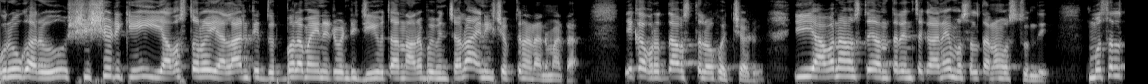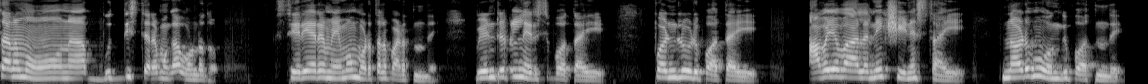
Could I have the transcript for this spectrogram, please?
గురువుగారు శిష్యుడికి ఈ అవస్థలో ఎలాంటి దుర్బలమైనటువంటి జీవితాన్ని అనుభవించాలో ఆయనకి చెప్తున్నాడు అనమాట ఇక వృద్ధావస్థలోకి వచ్చాడు. ఈ యవనావస్థ అంతరించగానే ముసలితనం వస్తుంది. ముసలితనము నా బుద్ధి స్థిరముగా ఉండదు. శరీరం ఏమో ముడతలు పడుతుంది. వెంట్రుకలు నెరిసిపోతాయి. పండ్లు ఊడిపోతాయి. అవయవాలన్నీ క్షీణిస్తాయి. నడుము వంగిపోతుంది.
